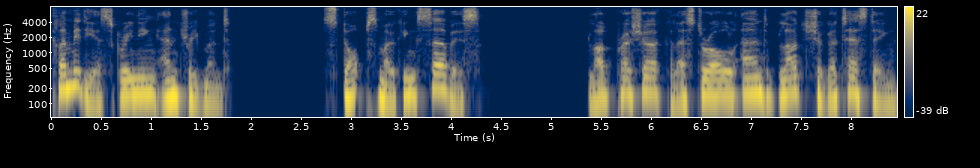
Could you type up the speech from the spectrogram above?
Chlamydia screening and treatment. Stop smoking service. Blood pressure, cholesterol, and blood sugar testing.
